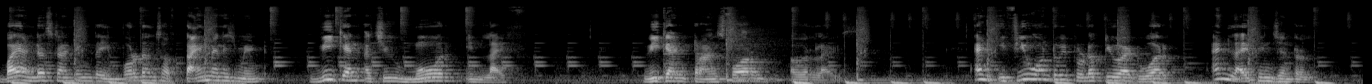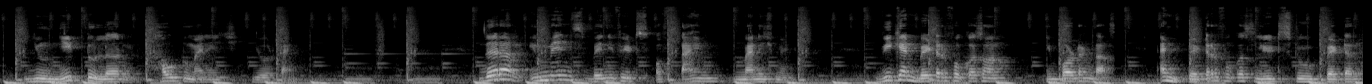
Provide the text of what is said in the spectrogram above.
By understanding the importance of time management, we can achieve more in life. We can transform our lives. And if you want to be productive at work and life in general, you need to learn how to manage your time. There are immense benefits of time management. We can better focus on important tasks, and better focus leads to better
